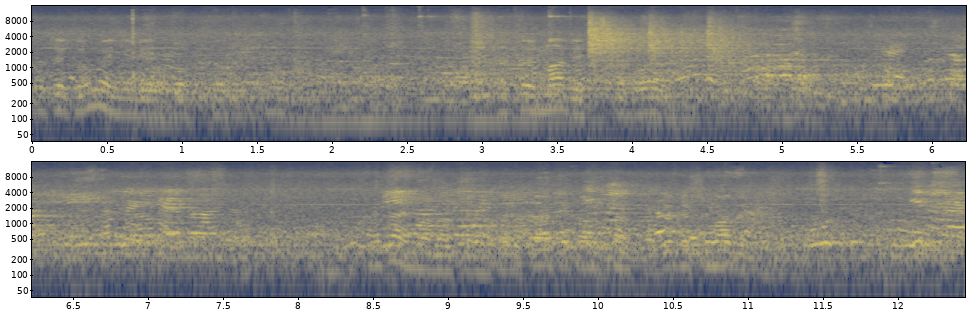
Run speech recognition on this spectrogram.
No ty gumy nie wiem, bo to... No to ma być z tobą. Nie, nie, nie. Daj ma na to, to jest tak, to jest tak, to jest tak.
